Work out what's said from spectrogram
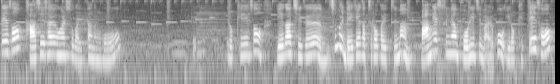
떼서 다시 사용할 수가 있다는 거. 이렇게 해서 얘가 지금 24개가 들어가 있지만 망했으면 버리지 말고 이렇게 떼서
